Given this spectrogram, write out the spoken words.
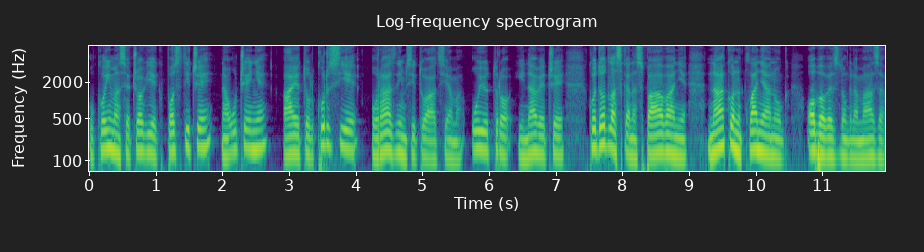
u kojima se čovjek postiče na učenje ajetul kursije u raznim situacijama, ujutro i naveče, kod odlaska na spavanje, nakon klanjanog obaveznog namaza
